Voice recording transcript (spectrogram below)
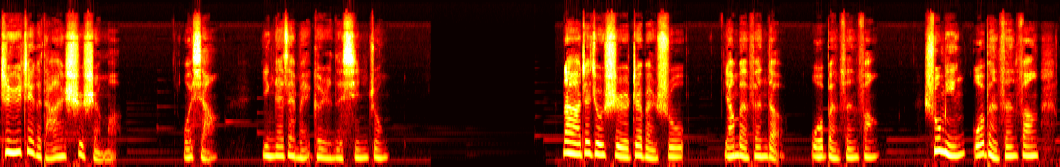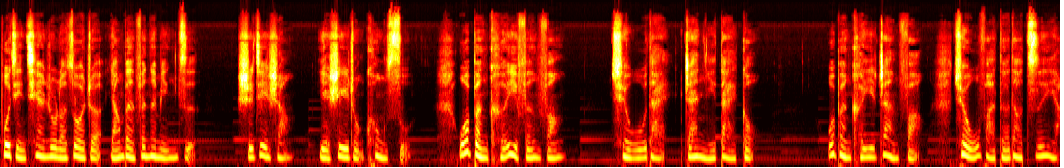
至于这个答案是什么？我想，应该在每个人的心中。那这就是这本书，杨本芬的《我本芬芳》。书名《我本芬芳》不仅嵌入了作者杨本芬的名字，实际上也是一种控诉：我本可以芬芳，却无待沾泥带垢；我本可以绽放，却无法得到滋养。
